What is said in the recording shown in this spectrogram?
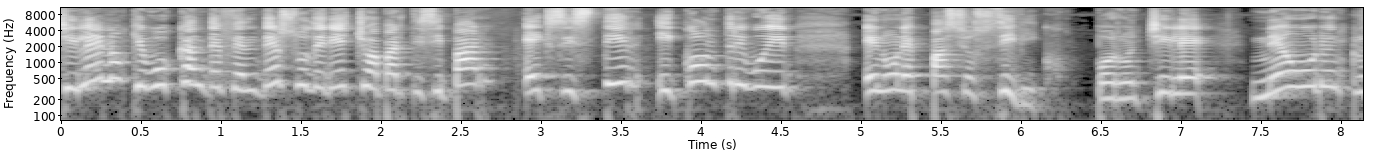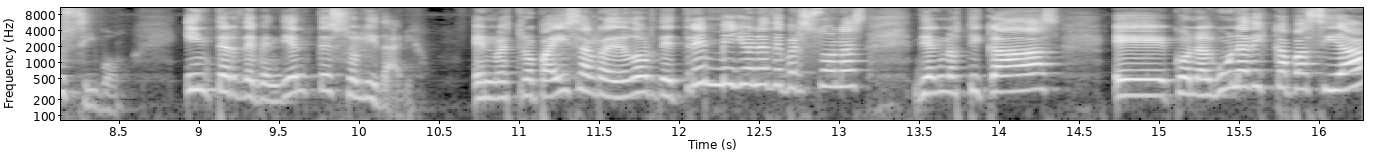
chilenos que buscan defender su derecho a participar, existir y contribuir en un espacio cívico por un Chile neuroinclusivo, interdependiente, solidario. En nuestro país, alrededor de 3 millones de personas diagnosticadas eh, con alguna discapacidad,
